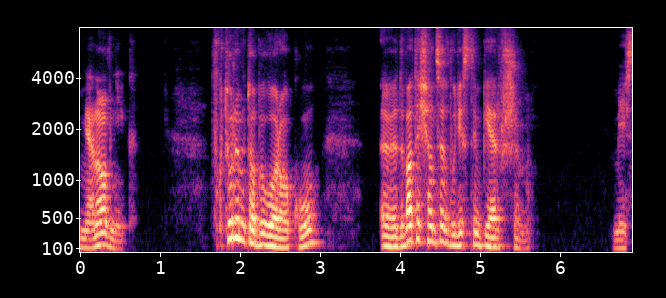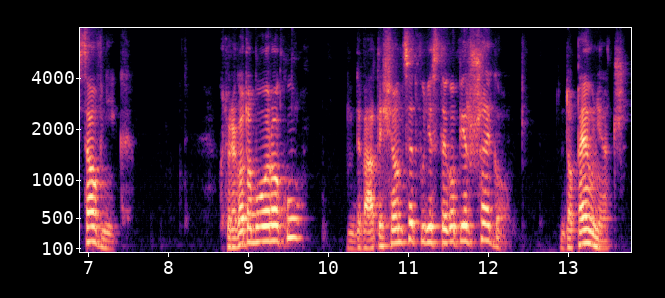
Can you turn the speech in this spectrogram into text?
Mianownik. W którym to było roku? W 2021. Miejscownik. Którego to było roku? 2021. Dopełniacz.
